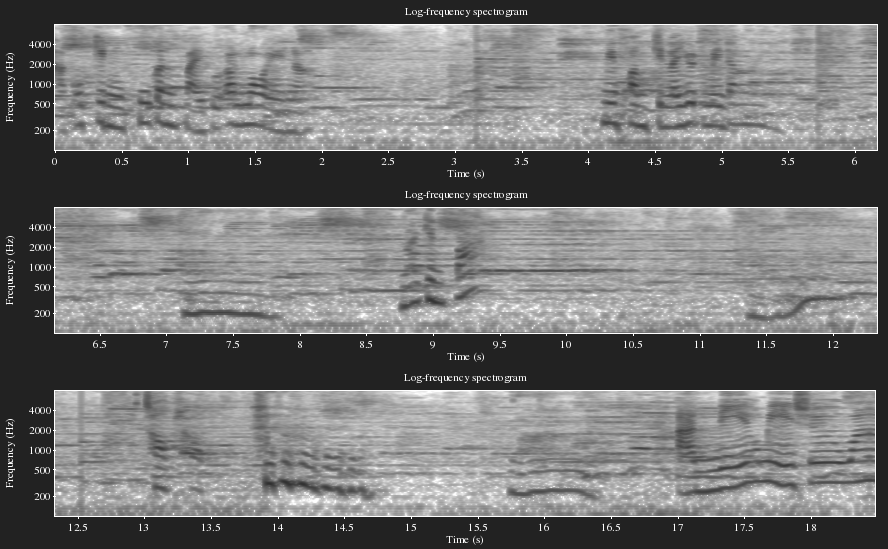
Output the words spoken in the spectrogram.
คะ ก็กินคู่กันไปคืออร่อยนะ มีความกินแล้วหยุดไม่ได้อืมน่ากินปะชอบชอบนี่อันนี้เขามีชื่อว่า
